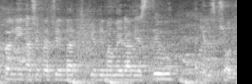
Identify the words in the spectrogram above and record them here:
Zupełnie inaczej pracuje barki, kiedy mamy ramię z tyłu, a kiedy z przodu.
